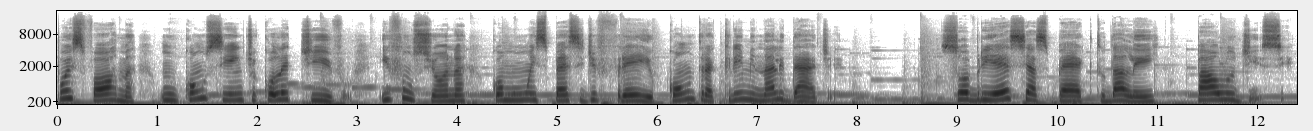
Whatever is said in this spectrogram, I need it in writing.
pois forma um consciente coletivo e funciona como uma espécie de freio contra a criminalidade. Sobre esse aspecto da lei, Paulo disse:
